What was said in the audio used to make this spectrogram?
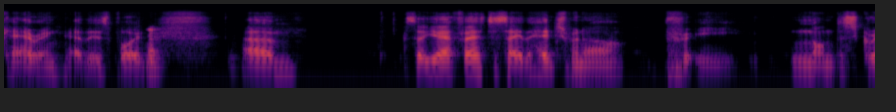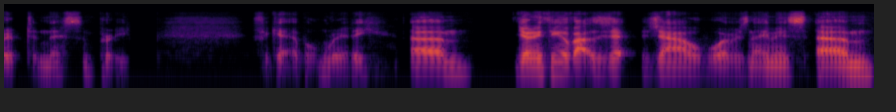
caring at this point. Um, so yeah, fair to say the henchmen are pretty nondescript in this and pretty forgettable, really. Um, the only thing about Zhao, whatever his name is, um,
